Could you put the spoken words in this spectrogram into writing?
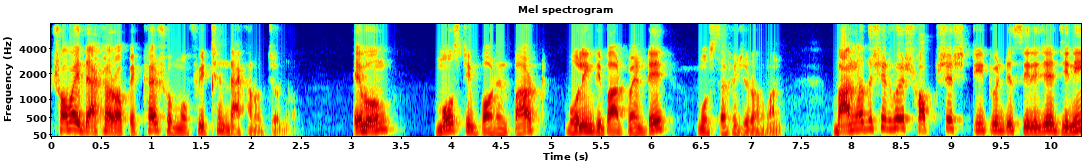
সবাই দেখার অপেক্ষায় সৌম্য ফিরছেন দেখানোর জন্য। এবং মোস্ট ইম্পর্টেন্ট পার্ট বোলিং ডিপার্টমেন্টে মুস্তাফিজুর রহমান। বাংলাদেশের হয়ে সবশেষ টি টোয়েন্টি সিরিজে যিনি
